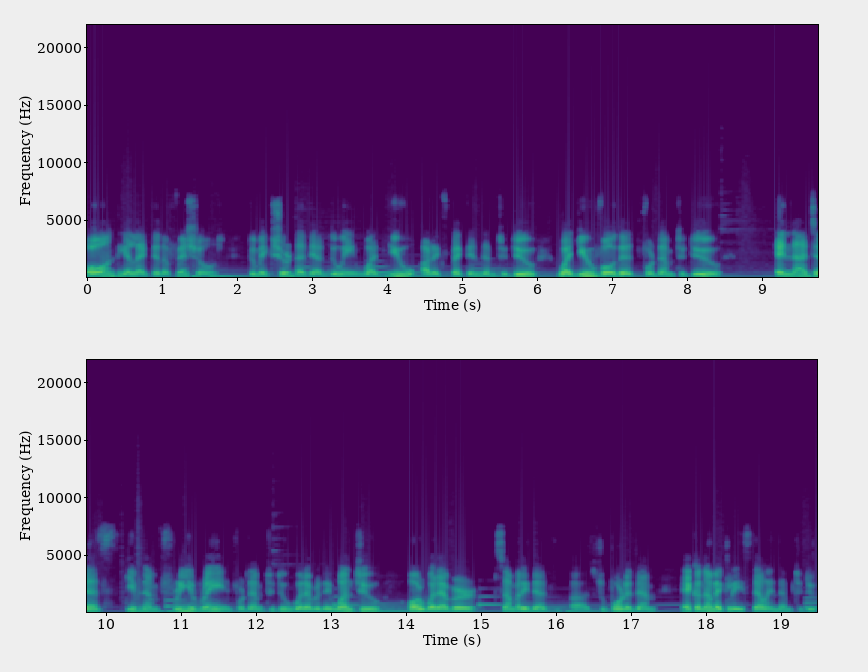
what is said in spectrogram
on the elected officials to make sure that they are doing what you are expecting them to do, what you voted for them to do, and not just give them free rein for them to do whatever they want to or whatever somebody that uh, supported them economically is telling them to do.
